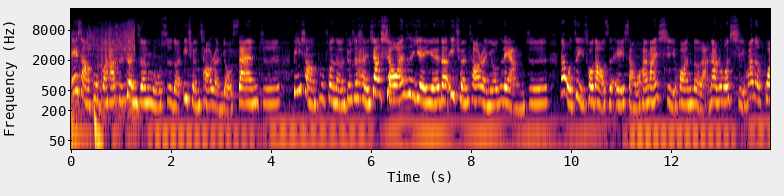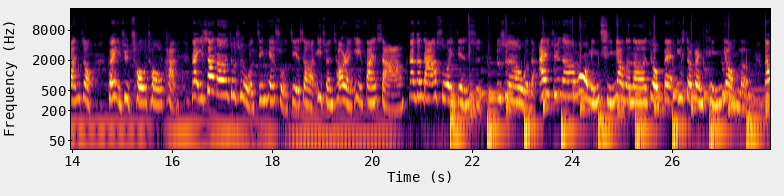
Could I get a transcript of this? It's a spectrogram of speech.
A 赏的部分它是认真模式的一拳超人有三只，B 赏的部分呢就是很像小丸子爷爷的一拳超人有两只。那我自己抽到的是 A 赏，我还蛮喜欢的啦。那如果喜欢的观众可以去抽抽看。那以上呢就是我今天所介绍的一拳超人一番赏。那跟大家说一件事，就是呢我的 IG 呢莫名其妙的呢就被 Instagram 停用了。那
